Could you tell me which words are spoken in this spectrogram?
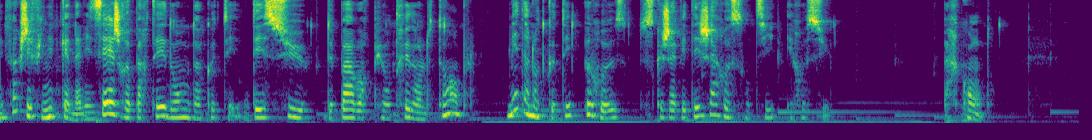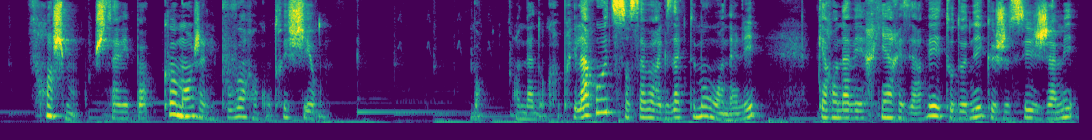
Une fois que j'ai fini de canaliser, je repartais donc d'un côté déçue de ne pas avoir pu entrer dans le temple, mais d'un autre côté heureuse de ce que j'avais déjà ressenti et reçu. Par contre, franchement, je ne savais pas comment j'allais pouvoir rencontrer Chiron. Bon, on a donc repris la route sans savoir exactement où on allait, car on n'avait rien réservé étant donné que je ne sais jamais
